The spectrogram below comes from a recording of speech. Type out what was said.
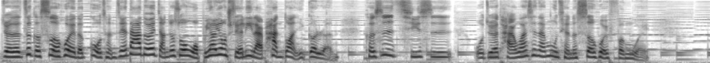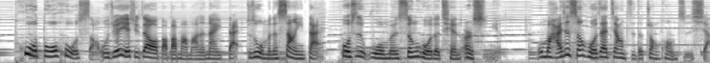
觉得这个社会的过程之间，大家都会讲，就说我不要用学历来判断一个人。可是其实，我觉得台湾现在目前的社会氛围，或多或少，我觉得也许在我爸爸妈妈的那一代，就是我们的上一代，或是我们生活的前二十年。我们还是生活在这样子的状况之下，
